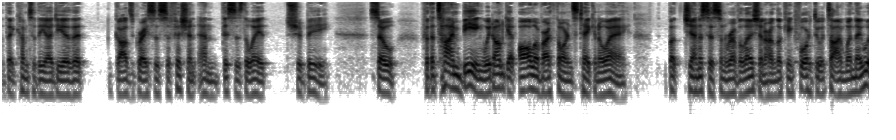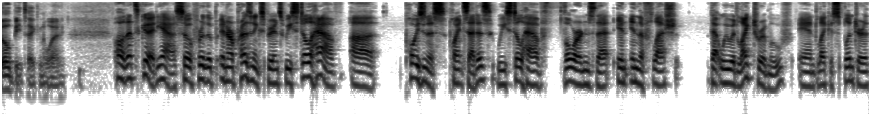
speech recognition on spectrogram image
they come to the idea that God's grace is sufficient and this is the way it should be. So for the time being, we don't get all of our thorns taken away. But Genesis and Revelation are looking forward to a time when they will be taken away. Oh, that's good. Yeah. So for the in our present experience, we still have uh, poisonous poinsettias. We still have thorns that in in the flesh that we would like to remove, and like a splinter,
